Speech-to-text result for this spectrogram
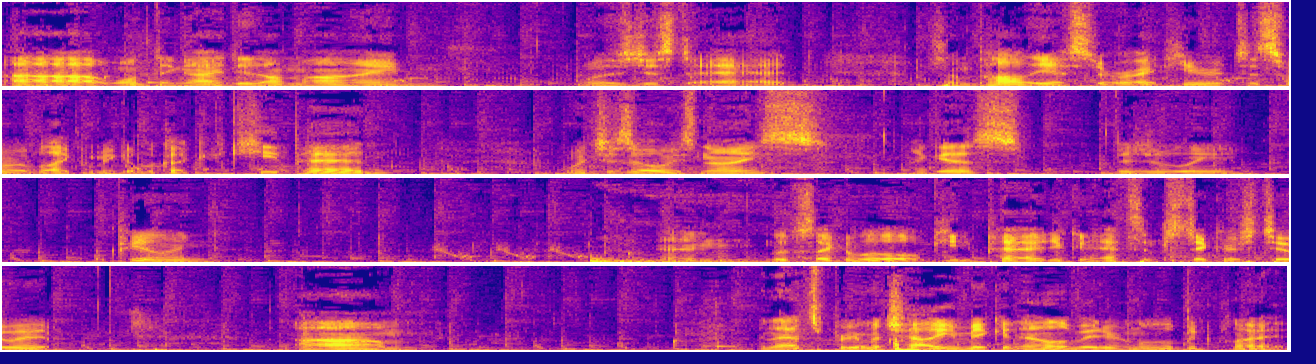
Uh, one thing I did on mine was just to add some polyester right here to sort of like make it look like a keypad, which is always nice, I guess, visually appealing and looks like a little keypad. You can add some stickers to it. Um, and that's pretty much how you make an elevator in Little Big Planet.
